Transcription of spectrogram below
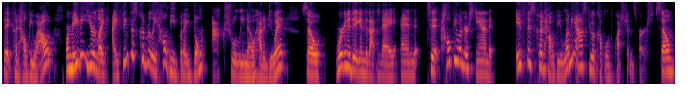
that could help you out. Or maybe you're like, I think this could really help me, but I don't actually know how to do it. So, we're going to dig into that today. And to help you understand if this could help you, let me ask you a couple of questions first. So,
